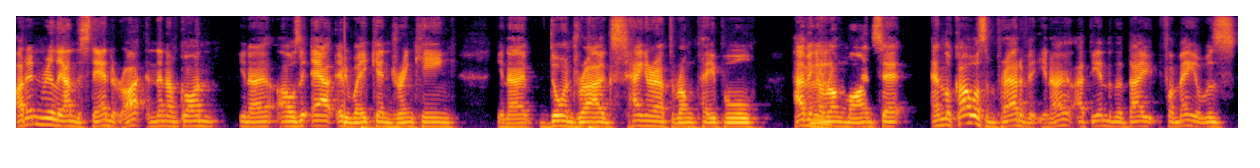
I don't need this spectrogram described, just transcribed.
I didn't really understand it, right? And then I've gone, you know, I was out every weekend drinking, you know, doing drugs, hanging around with the wrong people, having mm. a wrong mindset. And look, I wasn't proud of it. You know, at the end of the day, for me, it was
